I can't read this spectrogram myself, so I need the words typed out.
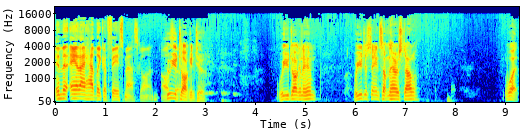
And then and I had like a face mask on. Also. Who are you talking to? Were you talking to him? Were you just saying something to Aristotle? What?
